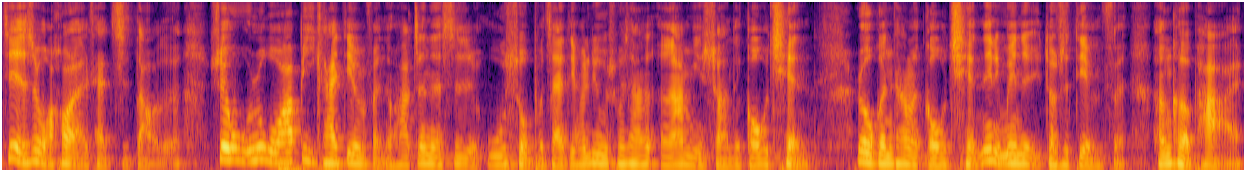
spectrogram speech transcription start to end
这也是我后来才知道的。所以如果我要避开淀粉的话，真的是无所不在的淀粉，例如说像是阿米酸的勾芡、肉羹汤的勾芡，那里面的都是淀粉，很可怕哎、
